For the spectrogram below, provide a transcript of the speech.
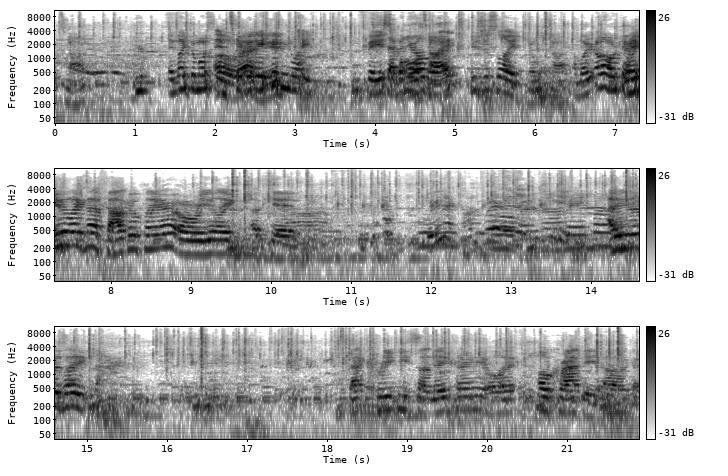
it's not. In like the most Oh, right, intimidating dude. like face of all Seven-year-old time. boy? He's just like, no, it's not. I'm like, oh, Were okay. you like that Falco player, or were you like a kid? I mean, there was like that creepy Sunday thing. or Oh, crappy. Oh, okay.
